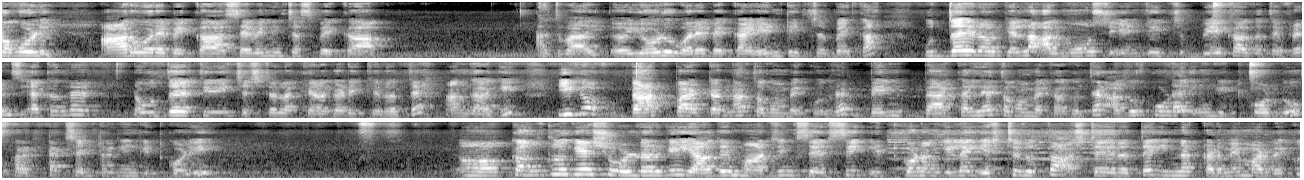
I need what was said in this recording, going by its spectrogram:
ತಗೊಳ್ಳಿ. ಆರೂವರೆ ಬೇಕಾ ಸೆವೆನ್ ಇಂಚಸ್ ಬೇಕಾ, ಅಥವಾ ಏಳುವರೆ ಬೇಕಾ, ಎಂಟು ಇಂಚ್ ಬೇಕಾ? ಉದ್ದ ಇರೋರಿಗೆಲ್ಲ ಆಲ್ಮೋಸ್ಟ್ ಎಂಟು ಇಂಚ್ ಬೇಕಾಗುತ್ತೆ ಫ್ರೆಂಡ್ಸ್ ಯಾಕಂದ್ರೆ ನಾವು ಉದ್ದ ಇರ್ತೀವಿ ಚೆಸ್ಟ್ ಎಲ್ಲ ಕೆಳಗಡೆ ಇಕ್ಕಿರುತ್ತೆ. ಹಂಗಾಗಿ ಈಗ ಬ್ಯಾಕ್ ಪಾರ್ಟನ್ನು ತಗೊಬೇಕು ಅಂದ್ರೆ ಬೆನ್ ಬ್ಯಾಕಲ್ಲೇ ತಗೊಬೇಕಾಗುತ್ತೆ. ಅದು ಕೂಡ ಹಿಂಗೆ ಇಟ್ಕೊಂಡು ಕರೆಕ್ಟಾಗಿ ಸೆಂಟ್ರಿಗೆ ಹಿಂಗೆ ಇಟ್ಕೊಳ್ಳಿ. ಕಂಕ್ಲುಗೆ ಶೋಲ್ಡರ್ಗೆ ಯಾವುದೇ ಮಾರ್ಜಿನ್ ಸೇರಿಸಿ ಇಟ್ಕೊಳಂಗಿಲ್ಲ. ಎಷ್ಟಿರುತ್ತೋ ಅಷ್ಟೇ ಇರುತ್ತೆ. ಇನ್ನ ಕಡಿಮೆ ಮಾಡಬೇಕು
